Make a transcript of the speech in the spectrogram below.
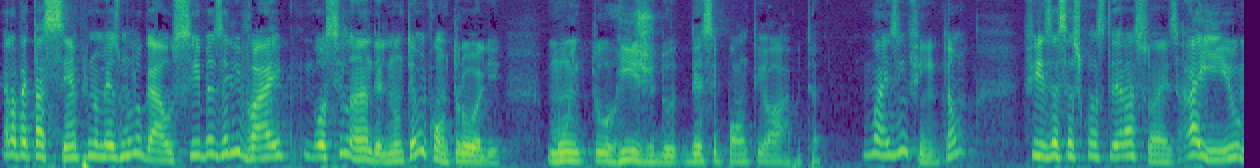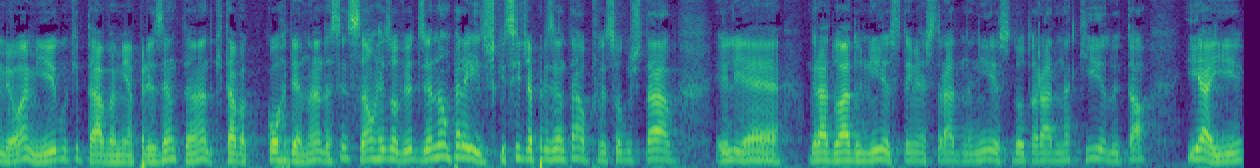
ela vai estar sempre no mesmo lugar. O Cibers ele vai oscilando, ele não tem um controle muito rígido desse ponto e órbita. Mas, enfim, então fiz essas considerações. Aí o meu amigo que estava me apresentando, que estava coordenando a sessão, resolveu dizer: não, peraí, esqueci de apresentar o professor Gustavo, ele é graduado nisso, tem mestrado nisso, doutorado naquilo e tal. E aí,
